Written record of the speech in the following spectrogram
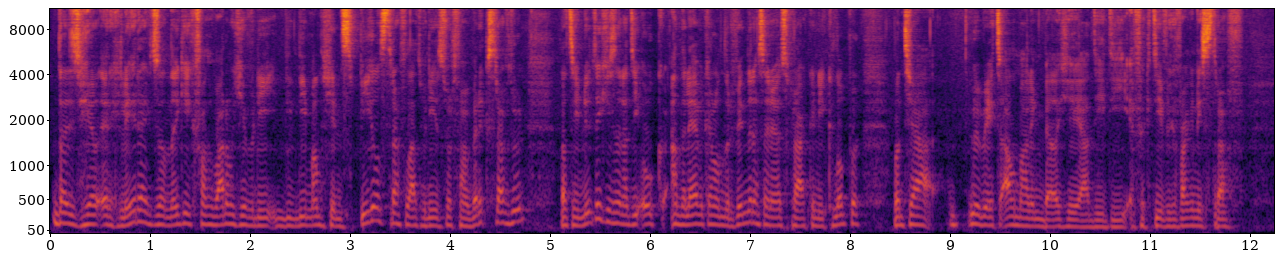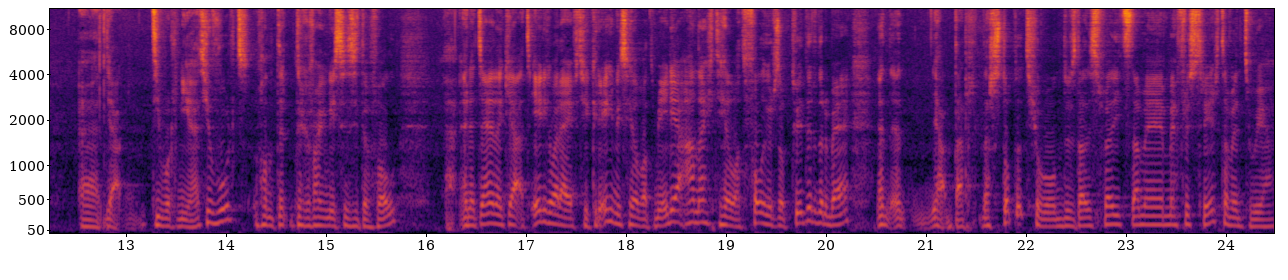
dat is heel erg leerrijk. Dus dan denk ik van waarom geven we die, die, die man geen spiegelstraf? Laten we die een soort van werkstraf doen. Dat die nuttig is en dat hij ook aan de lijve kan ondervinden dat zijn uitspraken niet kloppen. Want ja, we weten allemaal in België, ja, die, die effectieve gevangenisstraf, eh, ja, die wordt niet uitgevoerd. Want de, de gevangenissen zitten vol. En uiteindelijk, ja, het enige wat hij heeft gekregen is heel wat media-aandacht, heel wat volgers op Twitter erbij. En, en ja, daar, daar stopt het gewoon. Dus dat is wel iets dat mij, mij frustreert af en toe, ja.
